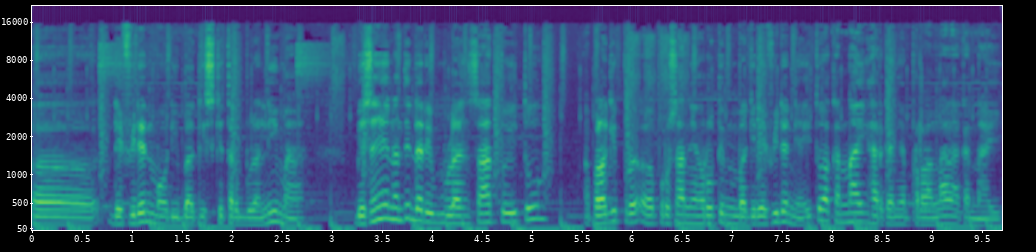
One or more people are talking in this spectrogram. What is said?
eh, dividen mau dibagi sekitar bulan 5, biasanya nanti dari bulan 1 itu apalagi eh, perusahaan yang rutin membagi dividen ya, itu akan naik harganya perlahan-lahan akan naik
